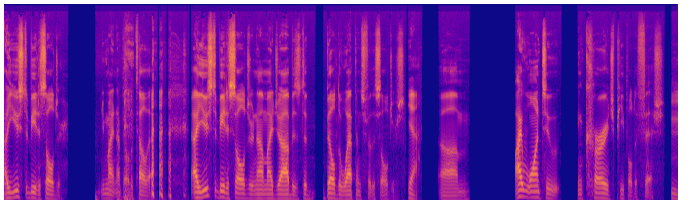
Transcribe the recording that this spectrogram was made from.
I used to be a soldier. You might not be able to tell that. I used to be a soldier. Now my job is to build the weapons for the soldiers. Yeah. Um, I want to encourage people to fish. Hmm.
